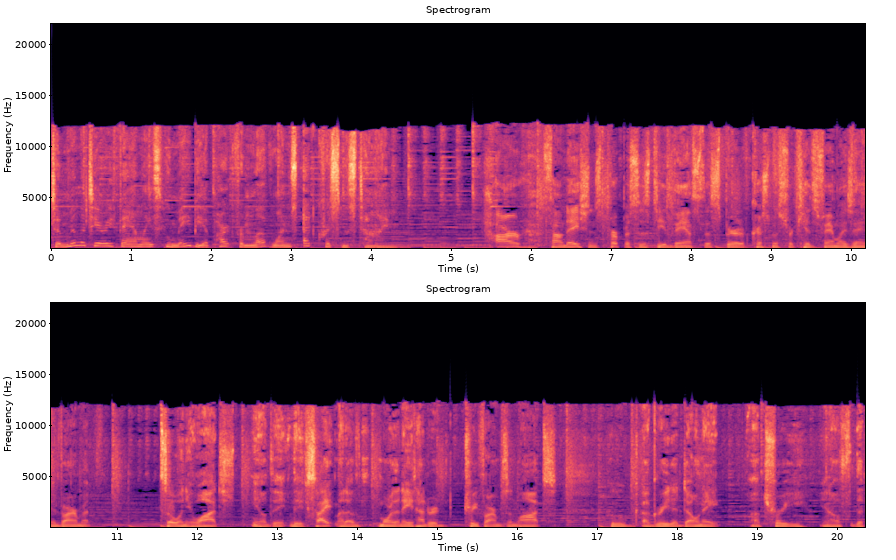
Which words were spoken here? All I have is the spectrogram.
to military families who may be apart from loved ones at Christmas time. Our foundation's purpose is to advance the spirit of Christmas for kids, families, and the environment. So when you watch, you know, the, the excitement of more than 800 tree farms and lots who agree to donate a tree, you know, that,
